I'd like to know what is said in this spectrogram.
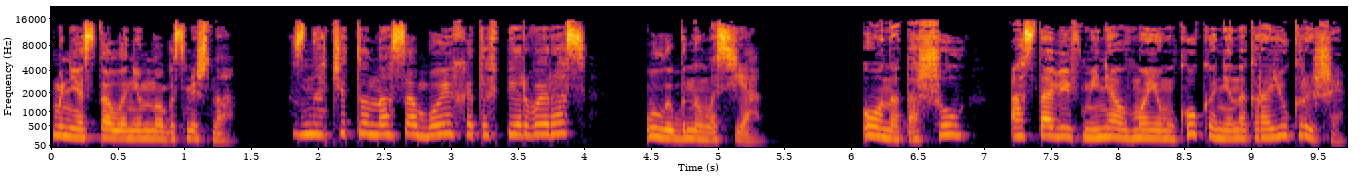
Мне стало немного смешно. «Значит, у нас обоих это в первый раз?» — улыбнулась я. Он отошел, оставив меня в моем коконе на краю крыши.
